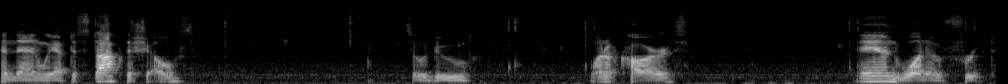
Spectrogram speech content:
And then we have to stock the shelves. So do one of cars and one of fruit.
